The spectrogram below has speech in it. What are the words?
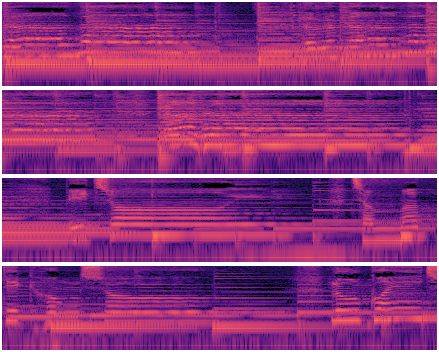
啦啦啦，啦啦啦啦，啦啦。别再沉默的控诉，路轨中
